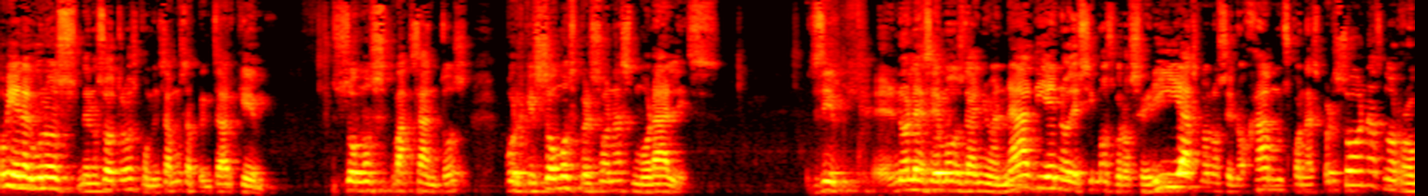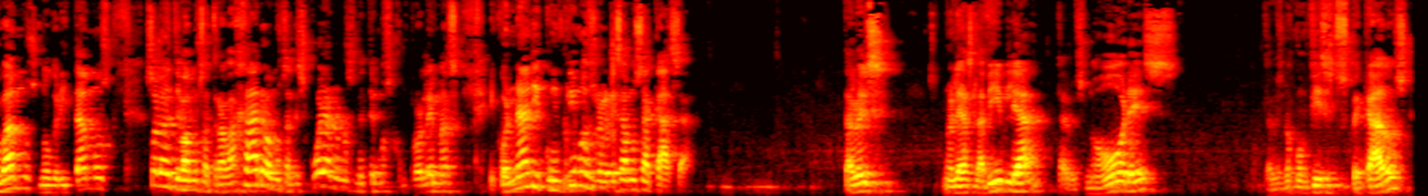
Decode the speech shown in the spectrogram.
O bien algunos de nosotros comenzamos a pensar que somos santos porque somos personas morales es decir, eh, no le hacemos daño a nadie, no decimos groserías, no nos enojamos con las personas, no robamos, no gritamos, solamente vamos a trabajar, vamos a la escuela, no nos metemos con problemas con nadie, cumplimos, regresamos a casa. Tal vez no leas la Biblia, tal vez no ores, tal vez no confieses tus pecados,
